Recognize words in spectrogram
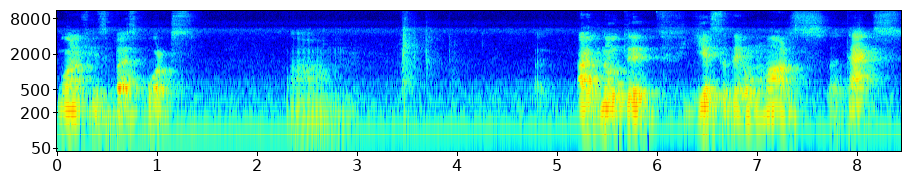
one of his best works. Um, I've noted yesterday on Mars Attacks,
